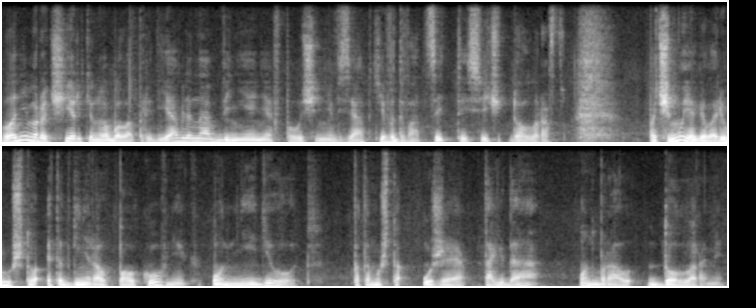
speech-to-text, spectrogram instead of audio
Владимиру Чиркину было предъявлено обвинение в получении взятки в 20 тысяч долларов. Почему я говорю, что этот генерал-полковник, он не идиот? Потому что уже тогда он брал долларами,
